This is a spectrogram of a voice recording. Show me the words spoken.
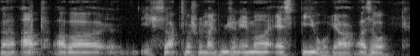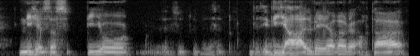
äh, ab. Aber ich sage zum Beispiel in meinen Büchern immer, esst Bio. Ja, also nicht jetzt das Bio das Ideal wäre. Auch da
